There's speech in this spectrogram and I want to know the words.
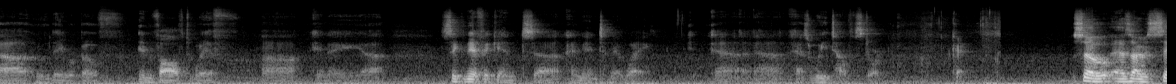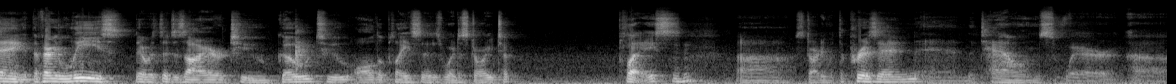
uh, who they were both involved with uh, in a uh, significant uh, and intimate way uh, uh, as we tell the story. Okay. so as I was saying, at the very least, there was the desire to go to all the places where the story took place, Mhm. uh, starting with the prison and the towns where uh,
